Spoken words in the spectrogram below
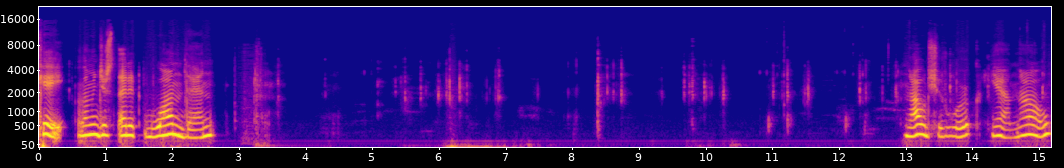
Okay, let me just edit one then. Now it should work. Yeah, now.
